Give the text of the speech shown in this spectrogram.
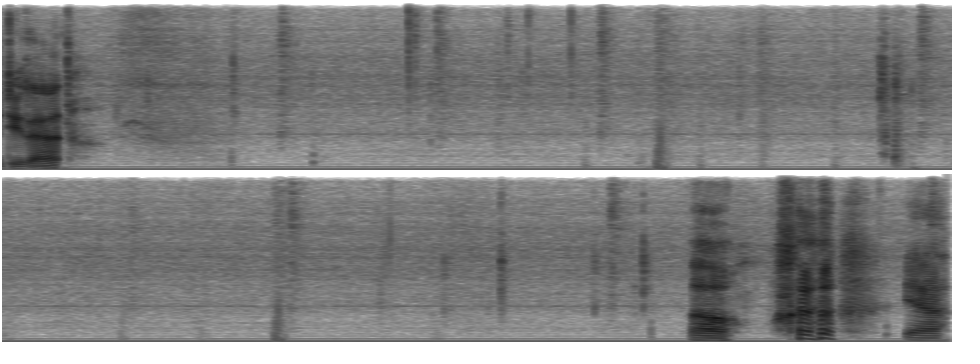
you do that. Oh, yeah.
